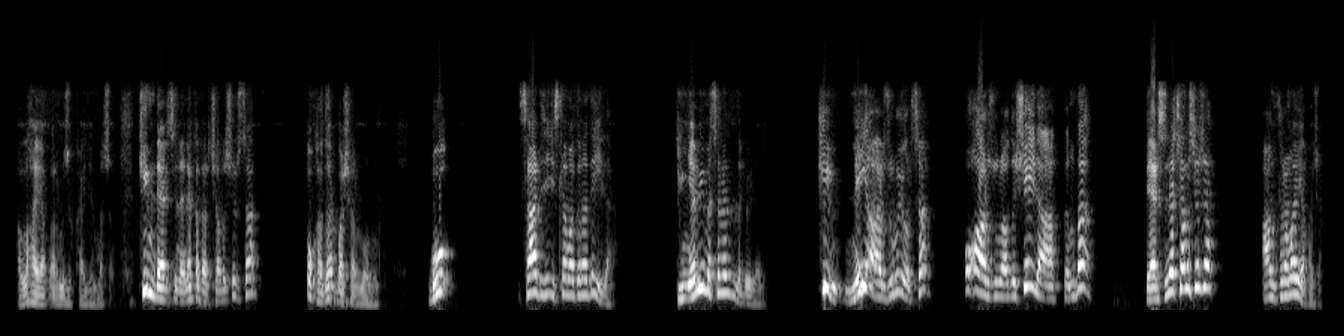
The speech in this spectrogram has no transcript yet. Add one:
Allah ayaklarımızı kaydırmasın. Kim dersine ne kadar çalışırsa o kadar başarılı olur. Bu sadece İslam adına değil ha. Dünyevi meselede de böyledir. Kim neyi arzuluyorsa o arzuladığı şeyle hakkında dersine çalışacak, antrenman yapacak,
